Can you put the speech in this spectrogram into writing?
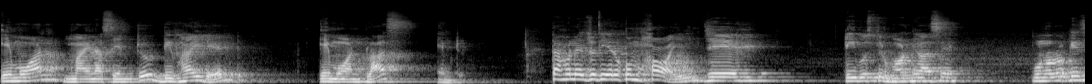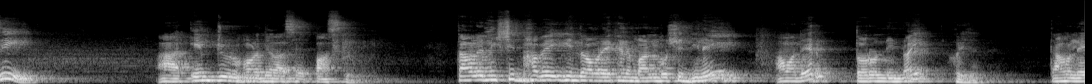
M one minus M two divided M one plus M two তাহলে যদি এরকম হয় যে এই বস্তুর ভর দেওয়া আছে পনেরো কেজি আর এম টুর ভর দেওয়া আছে পাঁচ কেজি। তাহলে নিশ্চিতভাবেই কিন্তু আমরা এখানে মান বসে দিলেই আমাদের ত্বরণ নির্ণয় হয়ে যাবে। তাহলে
